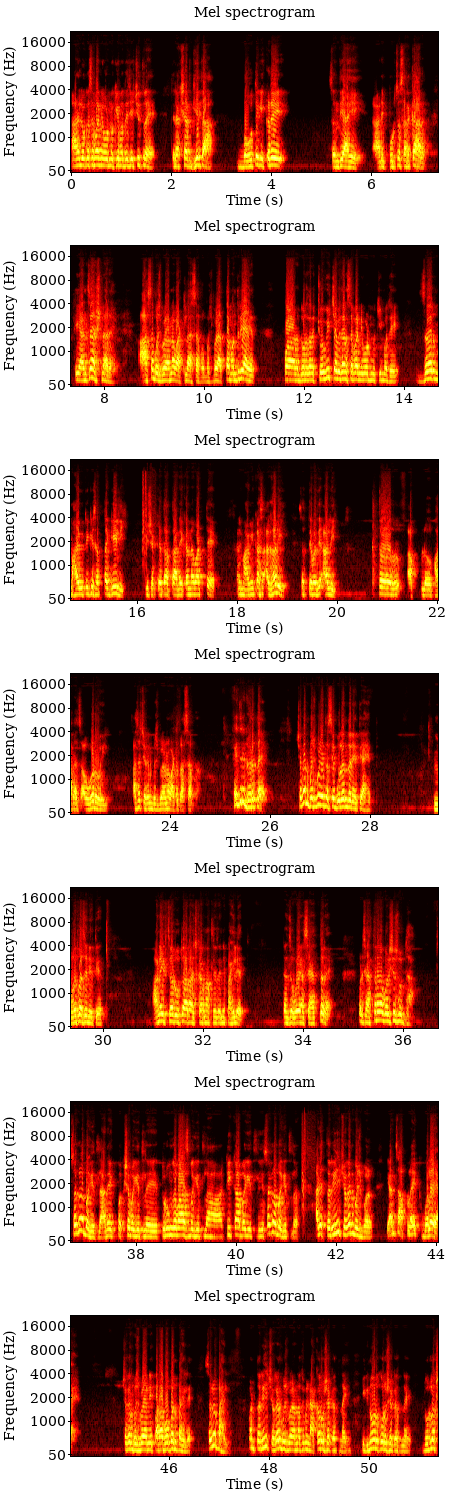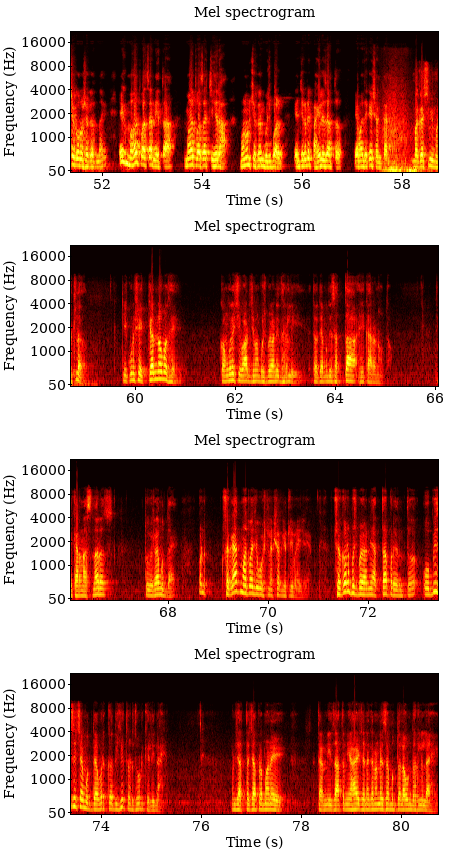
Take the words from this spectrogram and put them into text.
आणि लोकसभा निवडणुकीमध्ये जे चित्र आहे ते लक्षात घेता बहुतेक इकडे संधी आहे आणि पुढचं सरकार हे यांचं असणार आहे. असं भुजबळांना वाटलं असावं. भुजबळ आत्ता मंत्री आहेत पण दोन हजार चोवीसच्या विधानसभा निवडणुकीमध्ये जर महायुतीची सत्ता गेली ही शक्यता आता अनेकांना वाटते आणि महाविकास आघाडी सत्तेमध्ये आली तर आपलं फारच अवघड होईल असं छगन भुजबळांना वाटत असावं. काहीतरी घडत आहे छगन भुजबळ हे तसे बुलंद नेते आहेत महत्त्वाचे नेते आहेत. अनेक चढ उतार राजकारणातले त्यांनी पाहिलेत. त्यांचं वय शहात्तर आहे. पण शहात्तराव्या वर्षी सुद्धा सगळं बघितलं. अनेक पक्ष बघितले तुरुंगवास बघितला टीका बघितली सगळं बघितलं. आणि तरीही छगन भुजबळ यांचं आपला एक वलय आहे. छगन भुजबळ यांनी पराभव पण पाहिले सगळं पाहिलं. पण तरीही छगन भुजबळांना तुम्ही नाकारू शकत नाही इग्नोर करू शकत नाही दुर्लक्ष करू शकत नाही. एक महत्त्वाचा नेता महत्त्वाचा चेहरा म्हणून छगन भुजबळ यांच्याकडे पाहिलं जातं. यामध्ये काही शंका नाही. मग अशी मी म्हटलं की एकोणीसशे एक्क्याण्णवमध्ये काँग्रेसची वाट जेव्हा भुजबळांनी धरली तर त्यामध्ये सत्ता हे कारण होतं. ते कारण असणारच तो वेगळा मुद्दा आहे. पण सगळ्यात महत्त्वाची गोष्ट लक्षात घेतली पाहिजे छगन भुजबळांनी आत्तापर्यंत ओबीसीच्या मुद्द्यावर कधीही तडजोड केली नाही. म्हणजे आत्ता ज्याप्रमाणे त्यांनी जातनिहाय जनगणनेचा मुद्दा लावून धरलेला आहे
